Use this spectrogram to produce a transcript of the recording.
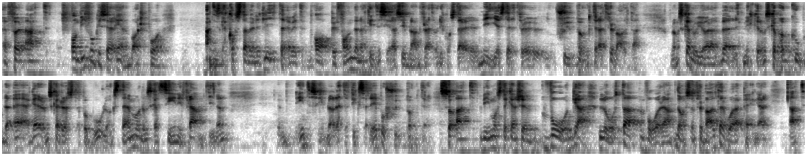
eh, för att om vi fokuserar enbart på att det ska kosta väldigt lite. Jag vet AP-fonderna kritiseras ju ibland för att det kostar nio istället för sju punkter att förvalta. De ska då göra väldigt mycket. De ska vara goda ägare, de ska rösta på bolagsstämmor, de ska se in i framtiden. Det är inte så himla lätt att fixa, det är på sju punkter. Så att vi måste kanske våga låta våra, de som förvaltar våra pengar att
